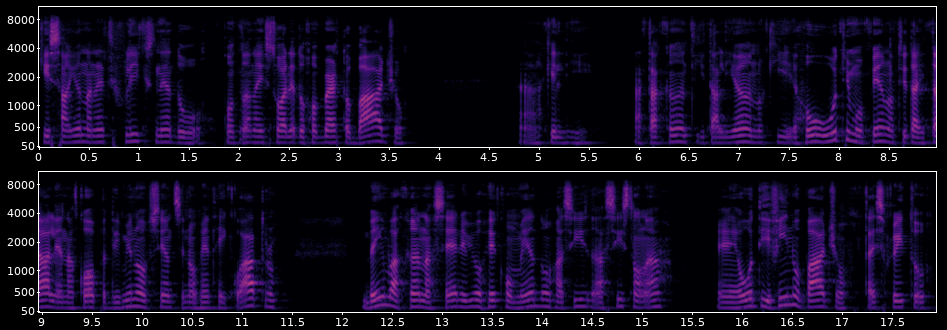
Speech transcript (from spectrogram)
que saiu na Netflix, né, do contando a história do Roberto Baggio, uh, aquele atacante italiano que errou o último pênalti da Itália na Copa de 1994. Bem bacana a série, viu? Recomendo, assistam lá. É, o Divino Baggio, tá escrito.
